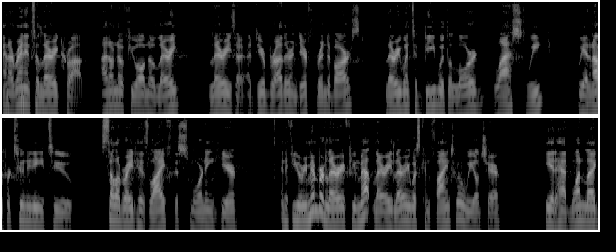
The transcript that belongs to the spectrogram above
and I ran into Larry Crop. I don't know if you all know Larry. Larry's a, a dear brother and dear friend of ours. Larry went to be with the Lord last week. We had an opportunity to celebrate his life this morning here. And if you remember Larry, if you met Larry, Larry was confined to a wheelchair. He had had one leg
